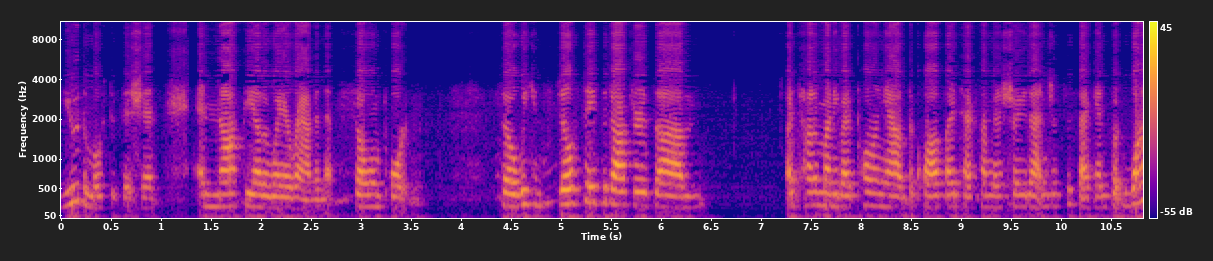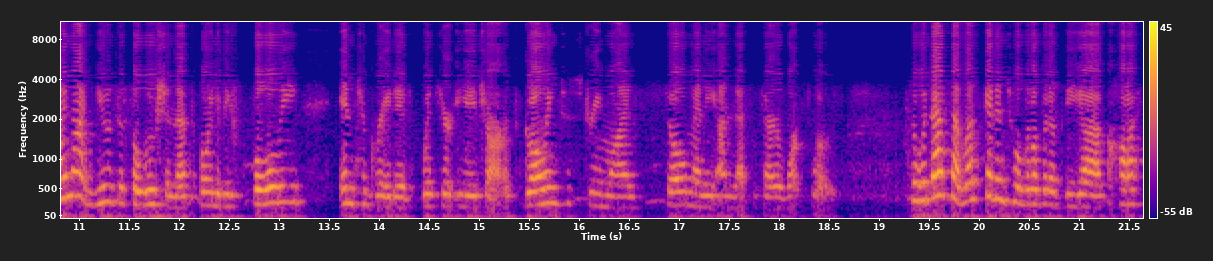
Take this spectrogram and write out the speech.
you the most efficient and not the other way around, and that's so important. So we can still save the doctors um, a ton of money by pulling out the qualified text. I'm going to show you that in just a second. But why not use a solution that's going to be fully integrated with your EHR. It's going to streamline so many unnecessary workflows. So with that said, let's get into a little bit of the uh, cost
